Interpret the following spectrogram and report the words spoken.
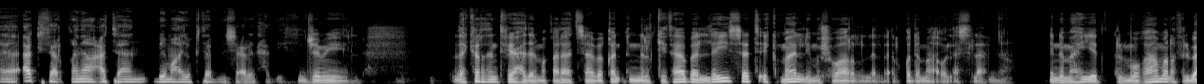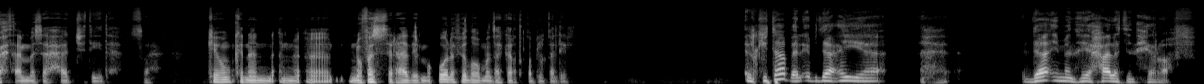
أكثر قناعة بما يكتب من شعر حديث. جميل. ذكرت أنت في أحد المقالات سابقا أن الكتابة ليست إكمال لمشوار القدماء أو الأسلاف. نعم. إنما هي المغامرة في البحث عن مساحات جديدة. صح. كيف ممكن ان نفسر هذه المقولة في ضوء ما ذكرت قبل قليل؟ الكتابه الإبداعية دائما هي حالة انحراف.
